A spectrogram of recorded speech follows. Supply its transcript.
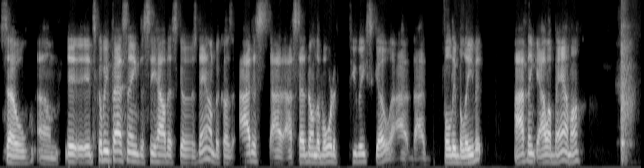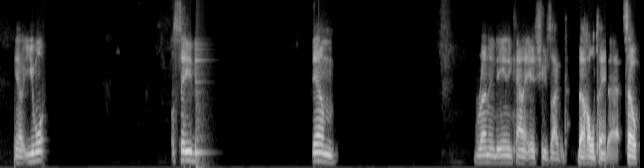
So um, it, it's going to be fascinating to see how this goes down because I just I, I said it on the board a few weeks ago. I, I fully believe it. I think Alabama, you know, you won't see them run into any kind of issues like the whole team that. So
